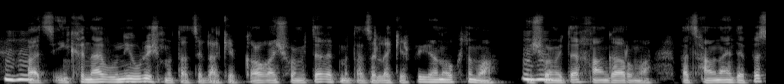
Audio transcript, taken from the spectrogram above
բայց ինքը նաև ունի ուրիշ մտածելակերպ, կարող է ինչ-որ միտեղ այդ մտածելակերպը իրան օգնում է, ինչ-որ միտեղ խանգարում է, բայց համենայն դեպս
